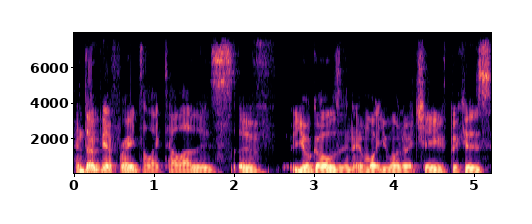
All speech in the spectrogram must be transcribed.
and don't be afraid to like tell others of your goals and, and what you want to achieve because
